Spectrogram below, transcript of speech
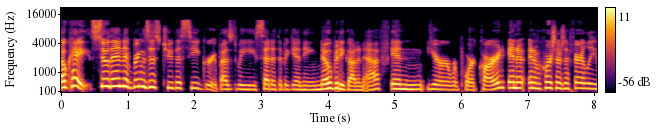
Okay, so then it brings us to the C group. As we said at the beginning, nobody got an F in your report card, and and of course, there's a fairly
